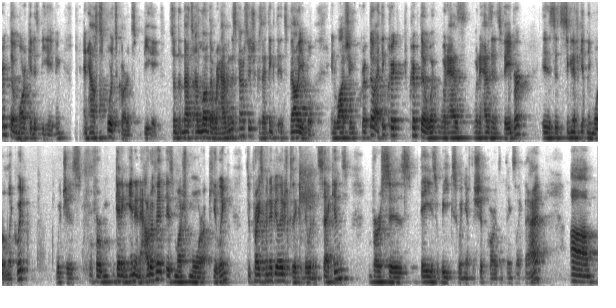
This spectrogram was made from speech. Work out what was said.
crypto market is behaving and how sports cards behave. So that's I love that we're having this conversation because I think it's valuable in watching crypto. I think crypto what what has what it has in its favor is it's significantly more liquid, which is for, getting in and out of it is much more appealing to price manipulators because they can do it in seconds versus days, weeks when you have to ship cards and things like that. Um,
